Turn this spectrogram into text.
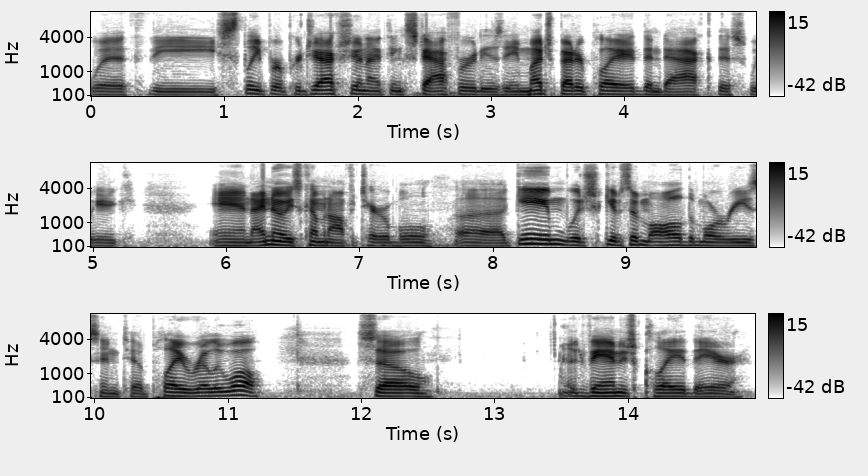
with the sleeper projection. I think Stafford is a much better player than Dak this week. And I know he's coming off a terrible uh, game, which gives him all the more reason to play really well. So, advantage Clay there.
